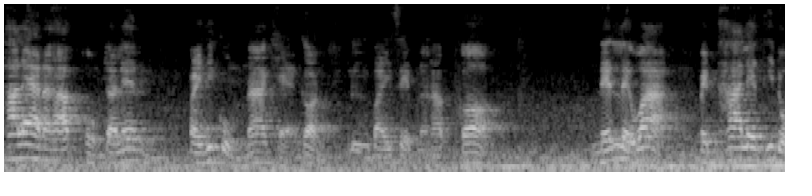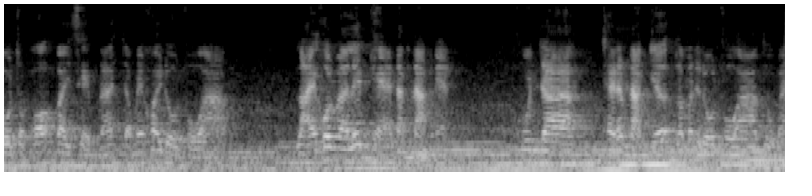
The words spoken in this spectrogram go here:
ท่าแรกนะครับ ผมจะเล่นไปที่กลุ่มหน้าแขนก่อน หรือไบเซปนะครับ ก็เน้นเลยว่า เป็นท่าเล่นที่โดนเฉพาะไบเซปนะ จะไม่ค่อยโดนโฟอาร์มหลายคนเวลาเล่นแขนหนักๆเนี่ย คุณจะใช้น้ำหนักเยอะแล้วมันจะโดนโฟอาร์มถูกไหม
